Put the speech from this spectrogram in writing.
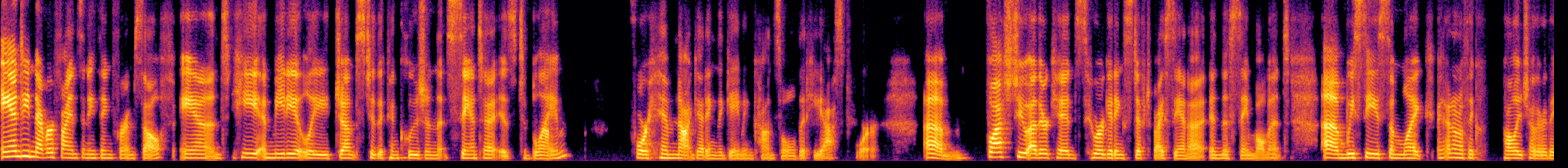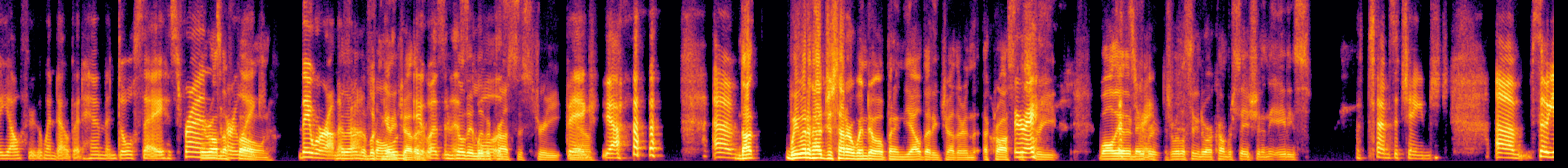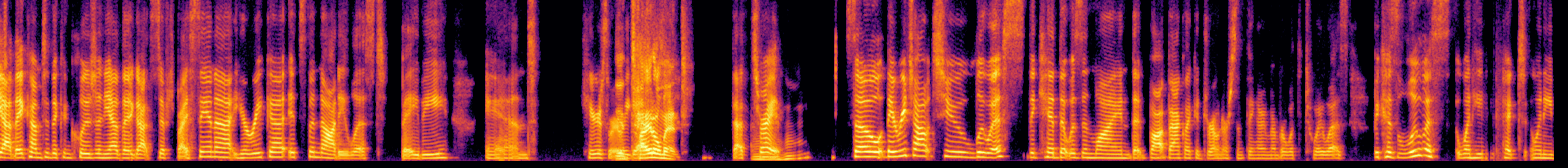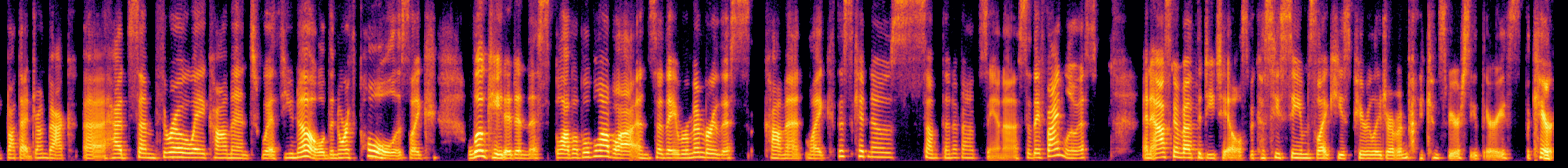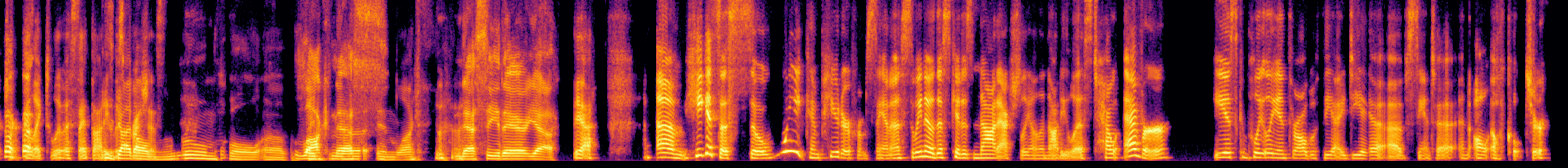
Andy never finds anything for himself, and he immediately jumps to the conclusion that Santa is to blame for him not getting the gaming console that he asked for. Um, flash to other kids who are getting stiffed by Santa in this same moment. Um, we see some like I don't know if they call each other, they yell through the window, but him and Dulce, his friends, on the are phone. like they were on the No, they're phone. on the Looking at each other. It wasn't even though as they live across the street big, yeah. um, Not we would have had just had our window open and yelled at each other in, across the Right. street while the other That's right. neighbors were listening to our conversation in the 80s. times have changed. Um, so yeah, they come to the conclusion, yeah, they got stiffed by Santa. Eureka, it's the naughty list, baby. And here's where The we get entitlement. that's right. Mhm. So they reach out to Lewis, the kid that was in line that bought back like a drone or something. I remember what the toy was because Lewis, when he picked, when he bought that drone back, uh, had some throwaway comment with, you know, the North Pole is like located in this blah, blah, blah, blah, blah. And so they remember this comment like, this kid knows something about Santa. So they find Lewis and ask him about the details because he seems like he's purely driven by conspiracy theories. The character, I liked Lewis. I thought He's he was got precious. a room full of Loch Ness. and Loch. Nessie there. Yeah. Yeah. Um, he gets a sweet computer from Santa, so we know this kid is not actually on the naughty list. However, He is completely enthralled with the idea of Santa and all elf culture.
